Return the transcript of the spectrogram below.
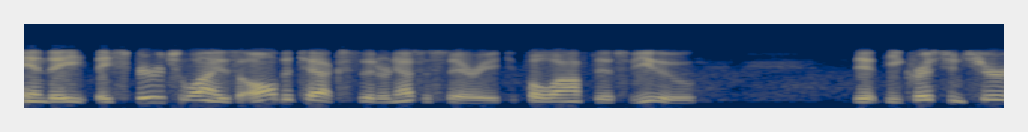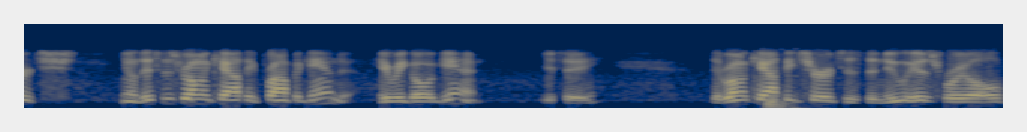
and they they spiritualize all the texts that are necessary to pull off this view that the Christian Church, you know, this is Roman Catholic propaganda. Here we go again. You see, the Roman Catholic Church is the new Israel.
